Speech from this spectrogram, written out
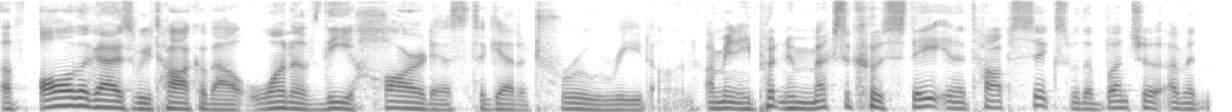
of all the guys we talk about, one of the hardest to get a true read on. I mean, he put New Mexico State in a top six with a bunch of I mean,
